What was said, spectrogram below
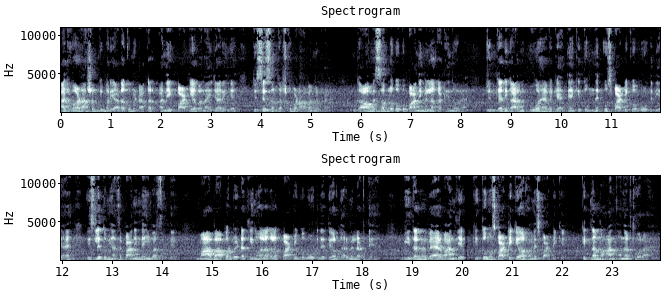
आज वर्ण आश्रम की मर्यादा को मिटाकर अनेक पार्टियाँ बनाई जा रही है, जिससे संघर्ष को बढ़ावा मिल रहा है। गाँव में सब लोगों को पानी मिलना कठिन हो रहा है। जिनके अधिकार में कुआ है, वे कहते हैं कि तुमने उस पार्टी को वोट दिया है, इसलिए तुम यहाँ से पानी नहीं भर सकते। माँ, बाप और बेटा तीनों अलग अलग पार्टियों को वोट देते हैं और घर में लड़ते हैं। भीतर में वैर बाँध लिया कि तुम उस पार्टी के और हम इस पार्टी के। कितना महान अनर्थ हो रहा है।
